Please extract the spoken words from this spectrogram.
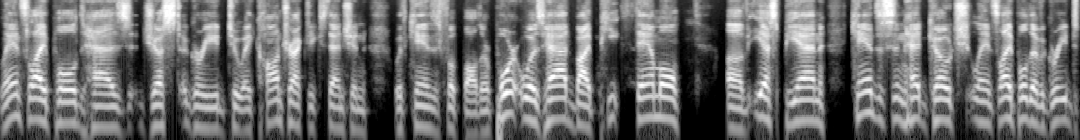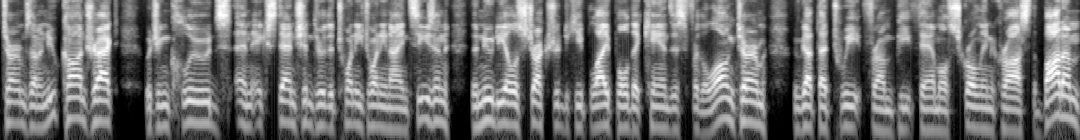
Lance Leipold has just agreed to a contract extension with Kansas football. The report was had by Pete Thamel of ESPN. Kansas and head coach Lance Leipold have agreed to terms on a new contract, which includes an extension through the 2029 season. The new deal is structured to keep Leipold at Kansas for the long term. We've got that tweet from Pete Thamel scrolling across the bottom.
